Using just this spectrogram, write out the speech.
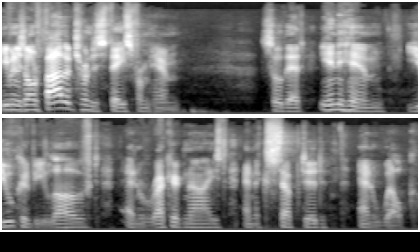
Even his own father turned his face from him, so that in him you could be loved and recognized and accepted and welcome.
